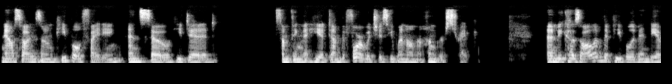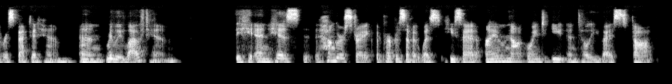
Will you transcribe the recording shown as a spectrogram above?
now saw his own people fighting. And so he did something that he had done before, which is he went on a hunger strike. And because all of the people of India respected him and really loved him, and his hunger strike, the purpose of it was he said, I am not going to eat until you guys stop,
